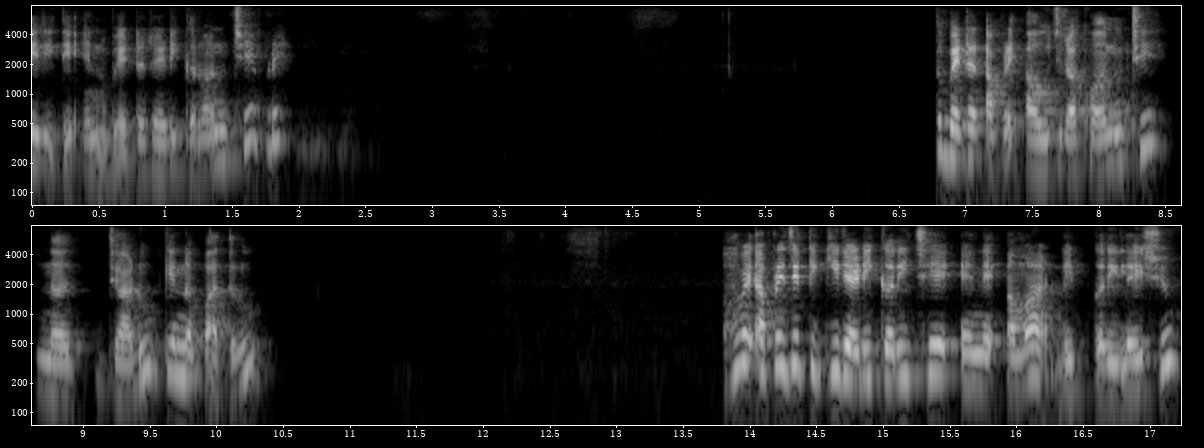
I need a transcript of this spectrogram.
એ રીતે એનું બેટર રેડી કરવાનું છે આપણે. તો બેટર આપણે આવું જ રાખવાનું છે, ન જાડું કે ન પાતળું. હવે આપણે જે ટીકી રેડી કરી છે, એને આમાં ડીપ કરી લઈશું.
